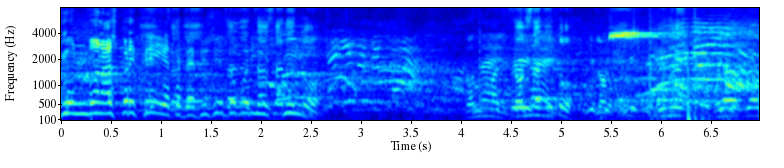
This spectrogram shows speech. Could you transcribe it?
вон- вона ж перекриє тебе, біжи до Це воріт. все не то. До неї. Це все не то. Вони- я- я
